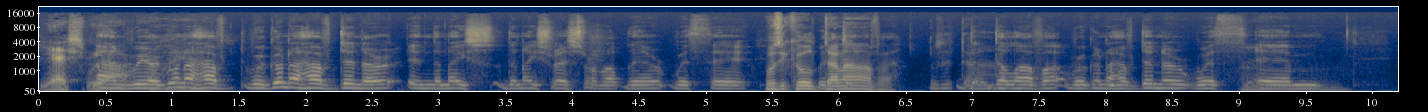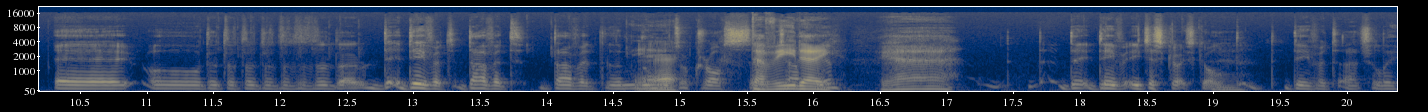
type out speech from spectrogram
we and are. we are gonna have we're gonna have dinner in the nice the nice restaurant up there with uh, Was it called With the- Dalava? Was it D- Dalava? Dalava. We're gonna have dinner with um, uh, oh, da- da- da- da- da- da- da- D- David David David the, the Yeah. motocross uh, Davide. champion. Yeah. D- David. He just got called D- David. Actually,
